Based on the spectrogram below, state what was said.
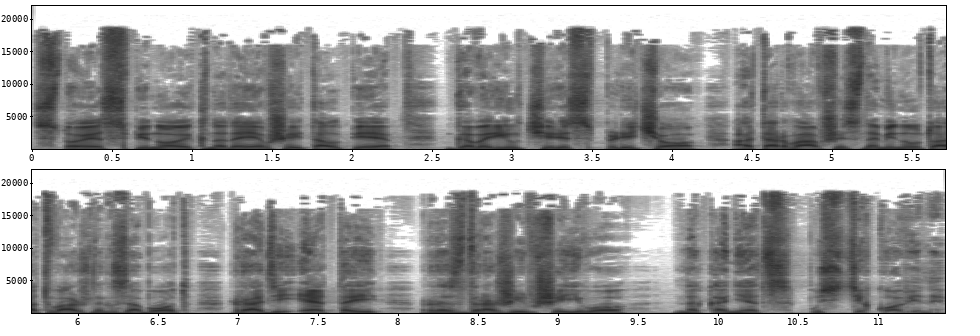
стоя спиной к надоевшей толпе, говорил через плечо, оторвавшись на минуту от важных забот ради этой, раздражившей его, наконец, пустяковины.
